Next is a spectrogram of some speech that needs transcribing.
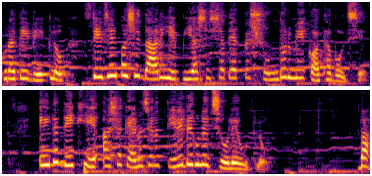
ঘোরাতেই দেখল, স্টেজের পাশে দাঁড়িয়ে পিয়াসের সাথে একটা সুন্দর মেয়ে কথা বলছে। এইটা দেখে আশা কেন যেন তেরে বেগুনে চলে উঠল। বাহ,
